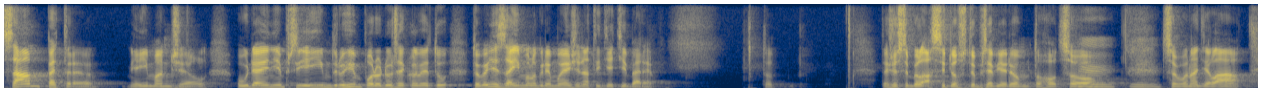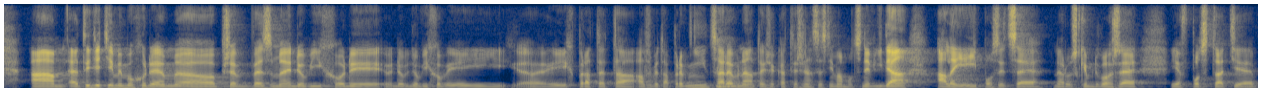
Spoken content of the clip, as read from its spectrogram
Sám Petr, její manžel, údajně při jejím druhém porodu řekl větu, to by mě zajímalo, kde moje žena ty děti bere. Takže si byl asi dost dobře vědom toho, co, Hmm, hmm. co ona dělá. A ty děti mimochodem eh, převezme do východy, do, do výchovy její, eh, jejich prateta Alžběta I. carevna, Mhm. takže Kateřina se s nima moc nevídá, ale její pozice na ruském dvoře je v podstatě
